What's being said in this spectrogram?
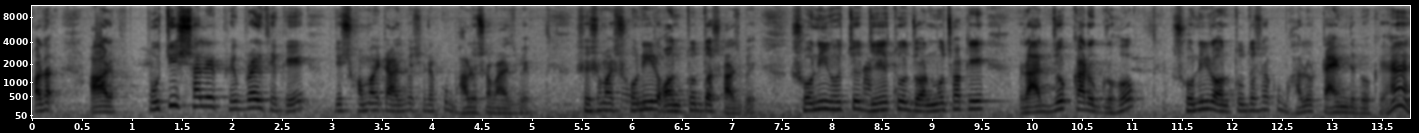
কথা আর পঁচিশ সালের ফেব্রুয়ারি থেকে যে সময়টা আসবে, সেটা খুব ভালো সময় আসবে। সে সময় শনির অন্তর্দশা আসবে। শনি হচ্ছে যেহেতু জন্মছকে রাজ্যকারক গ্রহ শনির অন্তর্দশা খুব ভালো টাইম দেবে ওকে হ্যাঁ?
